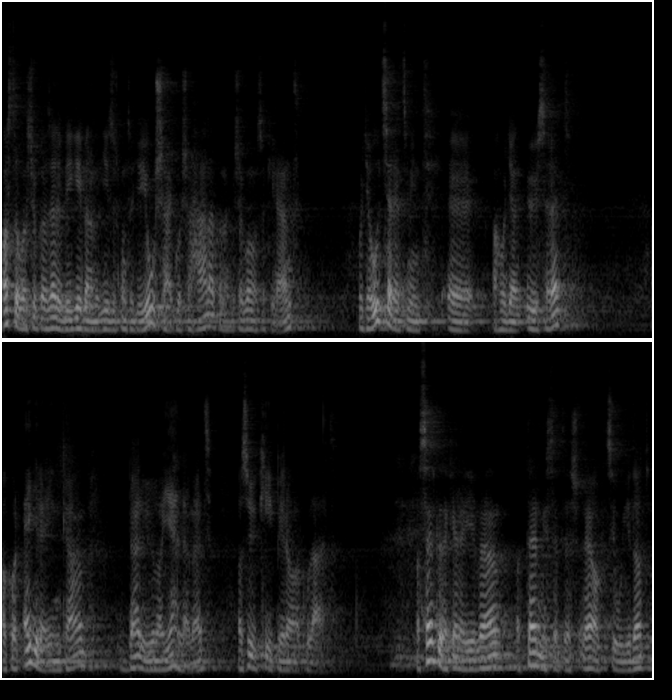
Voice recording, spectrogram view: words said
Azt olvassuk az előbbi igében, amit Jézus mondta, hogy a jóságos a hálátlanak és a gonoszok iránt, hogyha úgy szeretsz, mint eh, ahogyan ő szeret, akkor egyre inkább belül a jellemed az ő képére alakul át. A Szentlélek erejével a természetes reakcióidat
